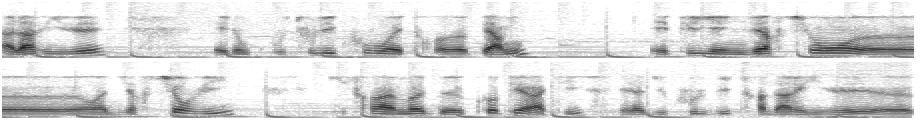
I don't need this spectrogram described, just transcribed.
à l'arrivée et donc où tous les coups vont être permis. Et puis il y a une version, on va dire, survie qui sera un mode euh, coopératif. Et là, du coup, le but sera d'arriver euh,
